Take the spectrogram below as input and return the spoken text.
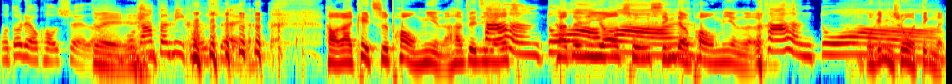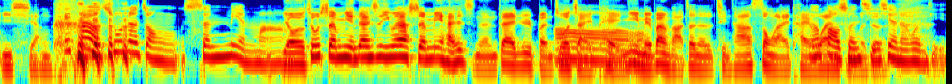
我都流口水了，对我刚分泌口水。好了，可以吃泡面了。他最近差很多，他最近又要出新的泡面了，差很多。我跟你说，我订了一箱。哎，他有出那种生面吗？有出生面，但是因为他生面还是只能在日本做宅配，你也没办法真的请他送来台湾。保存期限的问题，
